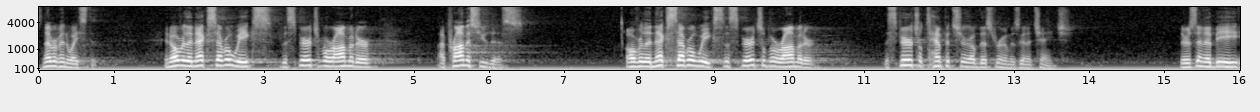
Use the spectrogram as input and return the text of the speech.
It's never been wasted. And over the next several weeks, the spiritual barometer, I promise you this, over the next several weeks, the spiritual barometer, the spiritual temperature of this room is going to change. There's going to be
